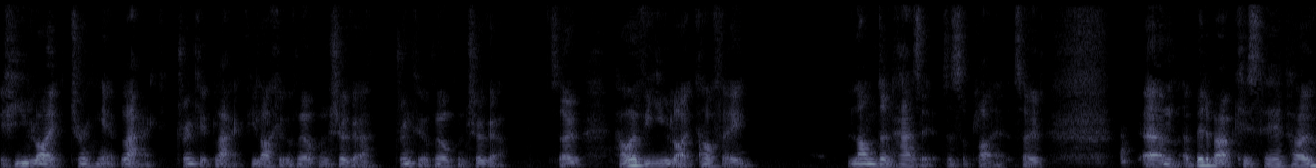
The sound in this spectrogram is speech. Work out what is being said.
If you like drinking it black, drink it black. If you like it with milk and sugar, drink it with milk and sugar. So, however you like coffee, London has it to supply it. So, um, a bit about Kiss the Hippo.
